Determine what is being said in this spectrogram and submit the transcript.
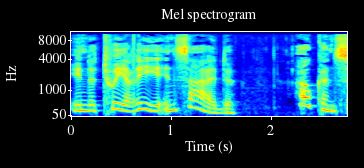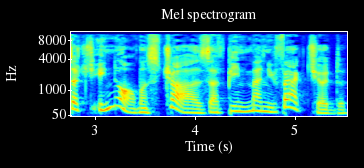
in the Tuileries inside. How can such enormous jars have been manufactured?"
